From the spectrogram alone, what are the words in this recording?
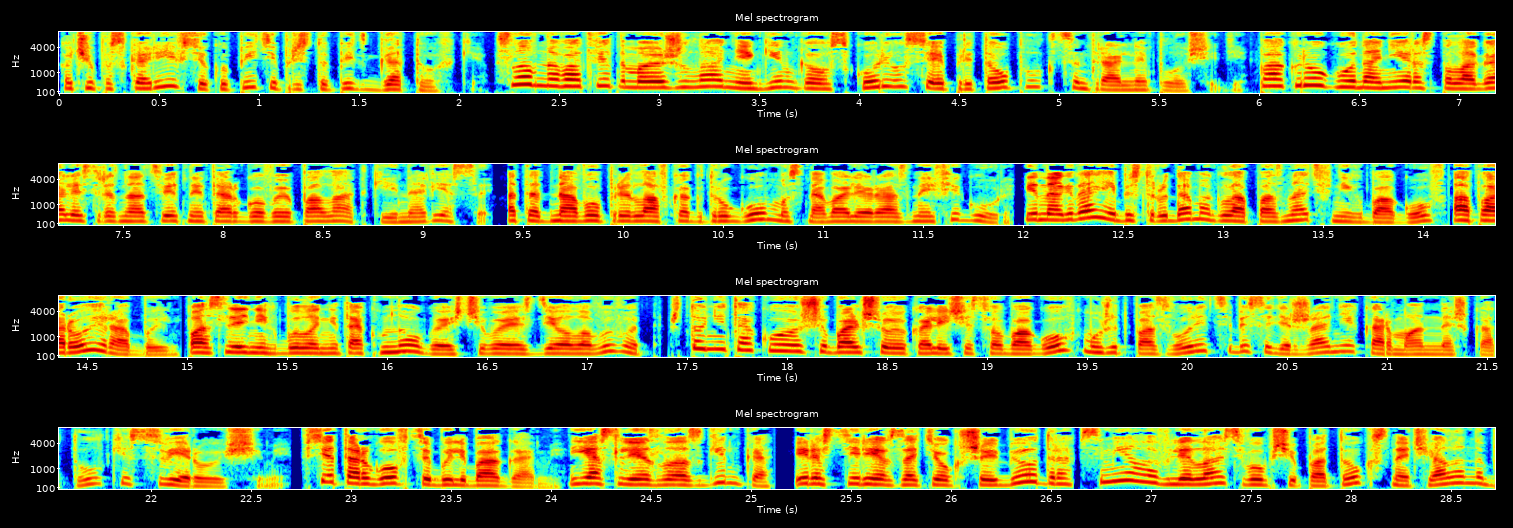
Хочу поскорее все купить и приступить к готовке. Словно в ответ на мое желание, Гинга ускорился и притопал к центральной площади. По кругу на ней располагались разноцветные торговые палатки и навесы. От одного прилавка к другому сновали разные фигуры. Иногда я без труда могла опознать в них богов, а порой и рабынь. Последних было не так много, из чего я сделала вывод, что не такое уж и большое количество богов может позволить себе содержание карманной шкатулки с верующими. Все торговцы были богами. Я слезла с Гинка и, растерев затекшие бедра, смело влилась в общий поток сначала на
